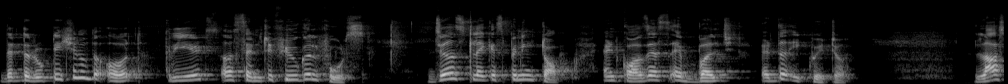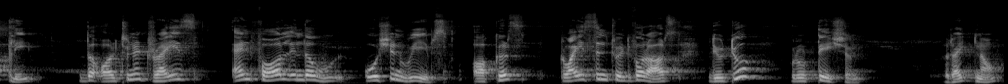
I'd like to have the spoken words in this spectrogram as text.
that the rotation of the earth creates a centrifugal force, just like a spinning top, and causes a bulge at the equator. Lastly, the alternate rise and fall in the ocean waves occurs twice in 24 hours due to rotation. Right now,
